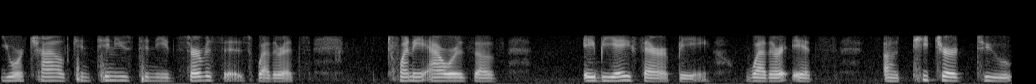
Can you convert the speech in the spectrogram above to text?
your child continues to need services, whether it's 20 hours of ABA therapy, whether it's a teacher to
